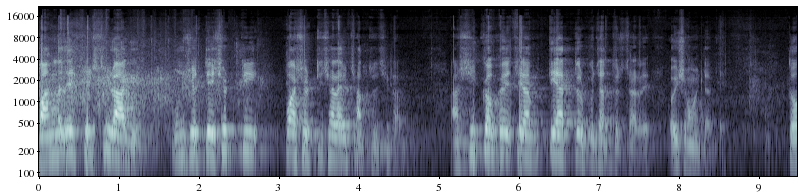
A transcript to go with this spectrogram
বাংলাদেশ সৃষ্টির আগে, উনিশশো তেষট্টি পঁয়ষট্টি সালে আমি ছাত্র ছিলাম। আর শিক্ষক হয়েছিলাম তিয়াত্তর, পঁচাত্তর সালে, ওই সময়টাতে। তো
